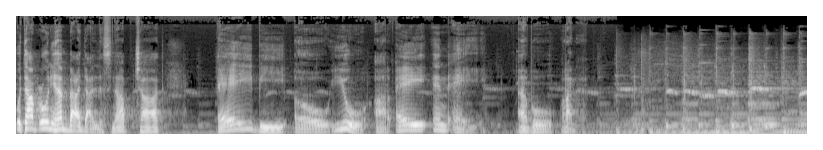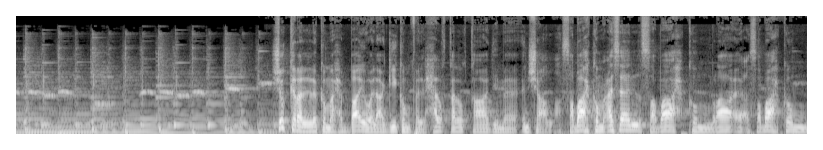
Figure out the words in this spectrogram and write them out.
وتابعوني هم بعد على السناب شات A B O U R A N A. أبو رنا. شكرا لكم أحبائي والاقيكم في الحلقة القادمة إن شاء الله. صباحكم عسل صباحكم رائع صباحكم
